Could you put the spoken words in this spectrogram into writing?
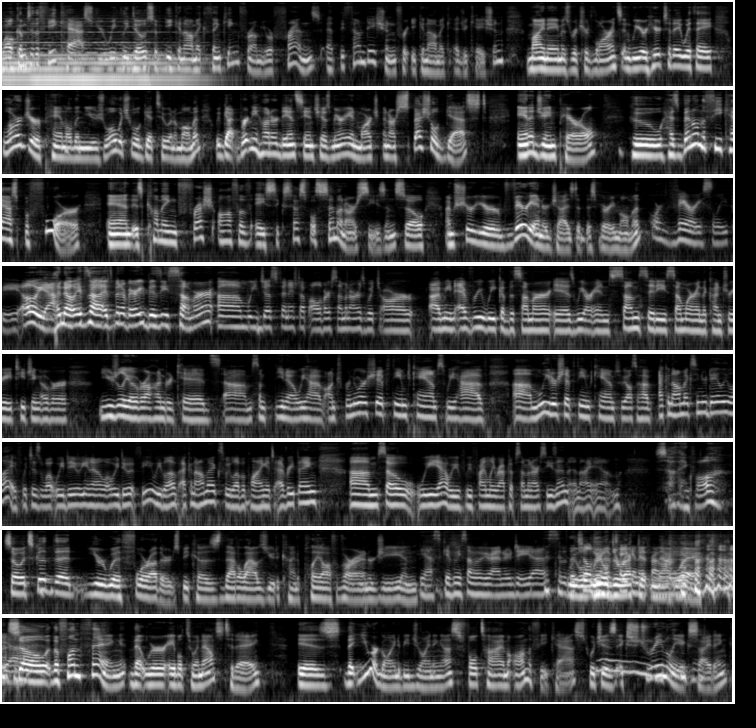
Welcome to the FeeCast, your weekly dose of economic thinking from your friends at the Foundation for Economic Education. My name is Richard Lorenc, and we are here today with a larger panel than usual, which we'll get to in a moment. We've got Brittany Hunter, Dan Sanchez, Marianne March, and our special guest, Anna Jane Peril, who has been on the FeeCast before and is coming fresh off of a successful seminar season. So I'm sure you're very energized at this very moment. Or very sleepy. Oh yeah, no, it's uh, it's been a very busy summer. Um, we just finished up all of our seminars, which are, I mean, every week of the summer is we are in some city somewhere in the country teaching over usually over 100 kids. Um, some you know we have entrepreneurship themed camps. We have um, leadership themed camps. We also have economics in your daily life which is what we do you know what we do at fee. We love economics. We love applying it to everything. Um, so we yeah we've, we finally wrapped up seminar season and i am so thankful. So it's good that you're with four others because that allows you to kind of play off of our energy and yes, give me some of your energy. Yes, the we will, children we will have direct taken it, in that me. way. Yeah. So the fun thing that we're able to announce today is that you are going to be joining us full time on the FeeCast, which is extremely exciting.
